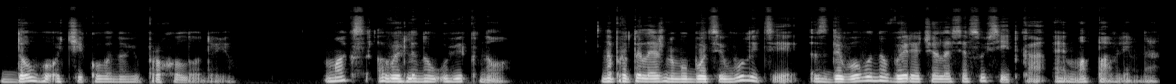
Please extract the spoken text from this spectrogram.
довгоочікуваною прохолодою. Макс виглянув у вікно. На протилежному боці вулиці здивовано вирячилася сусідка Емма Павлівна.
